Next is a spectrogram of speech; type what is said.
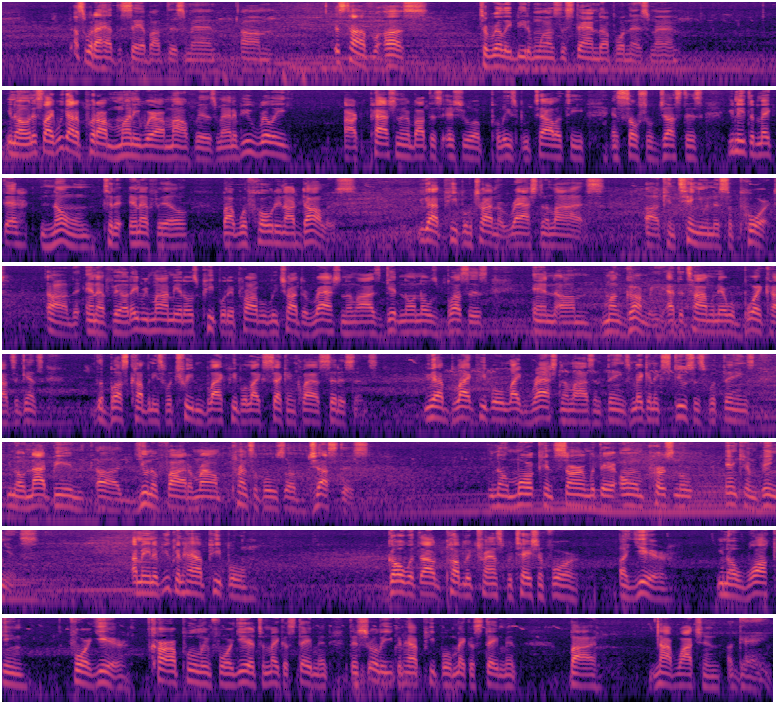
that's what I had to say about this, man. Um, it's time for us to really be the ones to stand up on this, man. You know, and it's like we got to put our money where our mouth is, man. If you really are passionate about this issue of police brutality and social justice, you need to make that known to the NFL by withholding our dollars. You got people trying to rationalize uh, continuing to support uh, the NFL. They remind me of those people that probably tried to rationalize getting on those buses in um, Montgomery at the time when there were boycotts against the bus companies for treating black people like second class citizens. You have black people like rationalizing things, making excuses for things, you know, not being uh, unified around principles of justice. You know, more concerned with their own personal inconvenience. I mean, if you can have people go without public transportation for a year, you know, walking for a year, carpooling for a year to make a statement, then surely you can have people make a statement by not watching a game.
